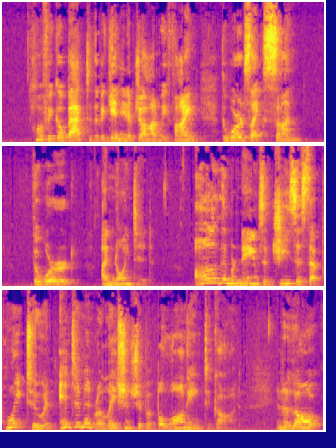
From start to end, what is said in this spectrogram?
Well, if we go back to the beginning of John, we find the words like son, the word, anointed. All of them are names of Jesus that point to an intimate relationship of belonging to God. And although,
